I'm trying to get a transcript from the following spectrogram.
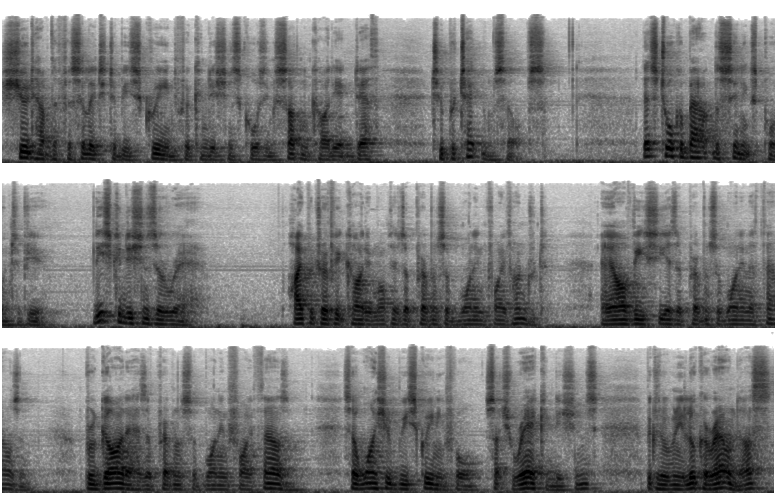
should have the facility to be screened for conditions causing sudden cardiac death to protect themselves. Let's talk about the cynic's point of view. These conditions are rare. Hypertrophic cardiomyopathy has a prevalence of 1 in 500. ARVC has a prevalence of 1 in 1,000. Brugada has a prevalence of 1 in 5,000. So why should we be screening for such rare conditions? Because when you look around us,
